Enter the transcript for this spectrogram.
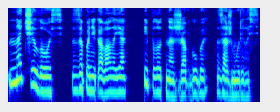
«Началось», — запаниковала я и, плотно сжав губы, зажмурилась.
